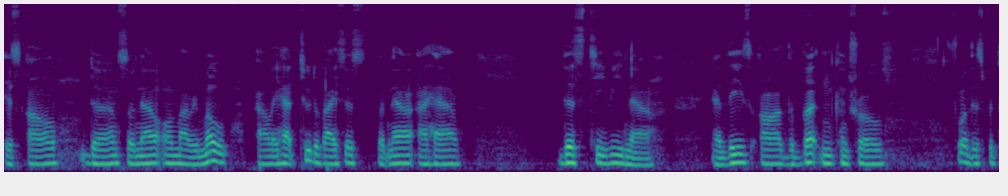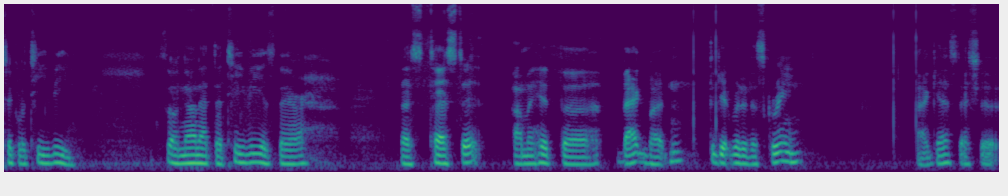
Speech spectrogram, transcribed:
it's all done. So now on my remote, I only had two devices, but now I have this TV now. And these are the button controls for this particular TV. So now that the TV is there, Let's test it. I'm gonna hit the back button to get rid of the screen. I guess that should,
